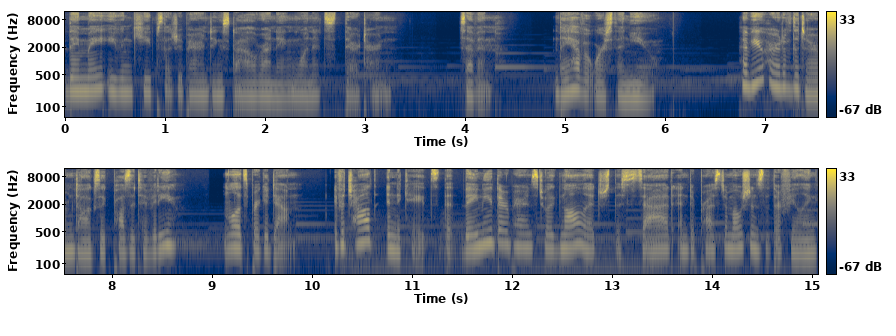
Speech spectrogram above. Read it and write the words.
they may even keep such a parenting style running when it's their turn. Seven, they have it worse than you. Have you heard of the term toxic positivity? Let's break it down. If a child indicates that they need their parents to acknowledge the sad and depressed emotions that they're feeling,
